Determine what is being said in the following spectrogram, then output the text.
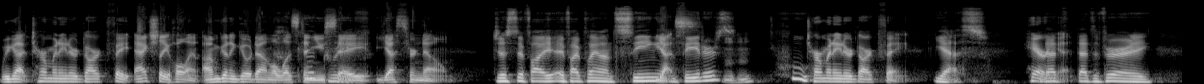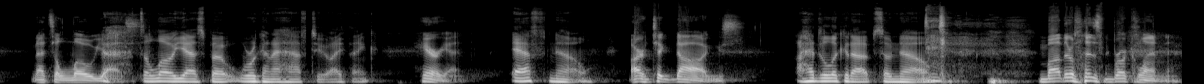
We got Terminator Dark Fate. Actually, hold on. I'm going to go down the oh, list and you say yes or no. Just if I if I plan on seeing it in Yes. theaters, mm-hmm. Terminator Dark Fate. yes. Harriet. That's that's a very That's a low yes. it's a low yes, but we're gonna have to. I think Harriet. F no. Arctic Dogs. I had to look it up, so no. Motherless Brooklyn.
